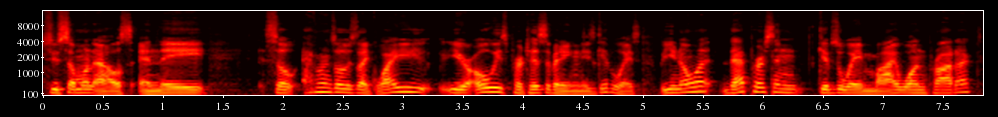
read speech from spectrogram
to someone else, and they. So everyone's always like, "Why are you? You're always participating in these giveaways." But you know what? That person gives away my one product,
